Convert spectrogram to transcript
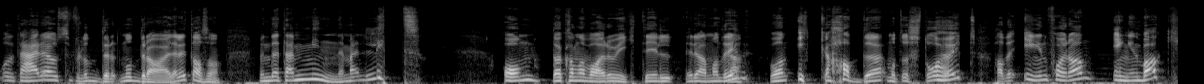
Og dette her er jo selvfølgelig Nå drar jeg det litt, altså. Men dette her minner meg litt om da Canavaro gikk til Real Madrid, og han ikke hadde måtte stå høyt. Hadde ingen foran, ingen bak.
